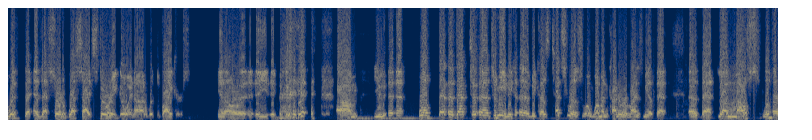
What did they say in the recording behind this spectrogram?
with the, uh, that sort of West Side Story going on with the bikers. You know, uh, uh, um, you uh, uh, well that uh, that to, uh, to me because, uh, because Tetsua's woman kind of reminds me of that uh, that young mouse lo- uh,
